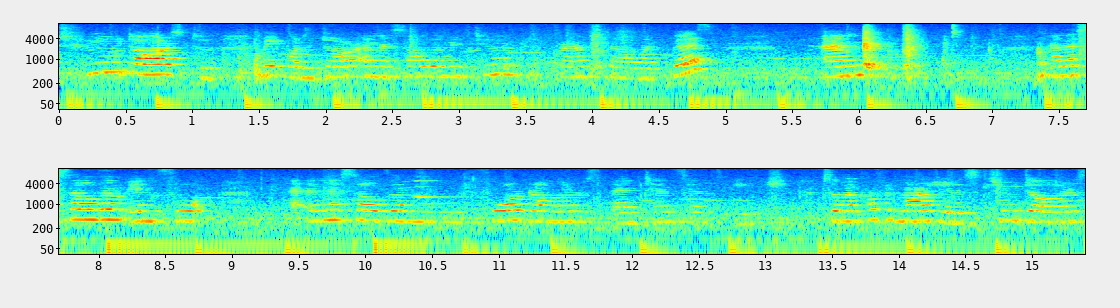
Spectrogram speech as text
two dollars to make one jar, and I sell them in two grams style like this, and and I sell them in four, and I sell them four dollars and ten cents. So my profit margin is two dollars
